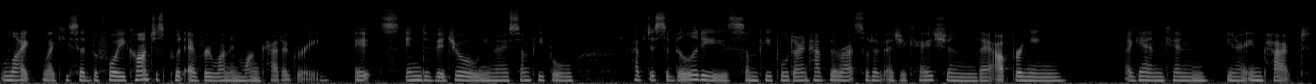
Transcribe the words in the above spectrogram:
like like you said before, you can't just put everyone in one category. It's individual. You know, some people have disabilities. Some people don't have the right sort of education. Their upbringing, again, can you know impact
